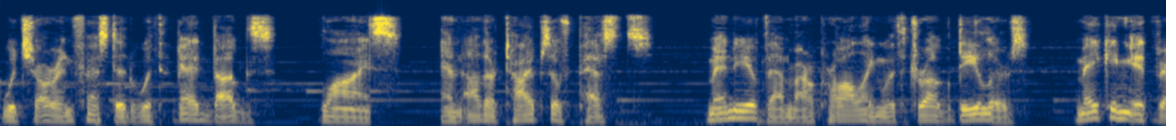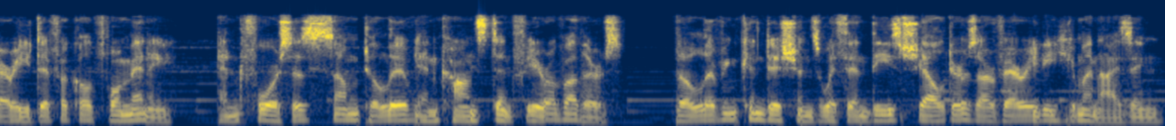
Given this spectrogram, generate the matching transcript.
which are infested with bed bugs, lice, and other types of pests. Many of them are crawling with drug dealers, making it very difficult for many, and forces some to live in constant fear of others. The living conditions within these shelters are very dehumanizing,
